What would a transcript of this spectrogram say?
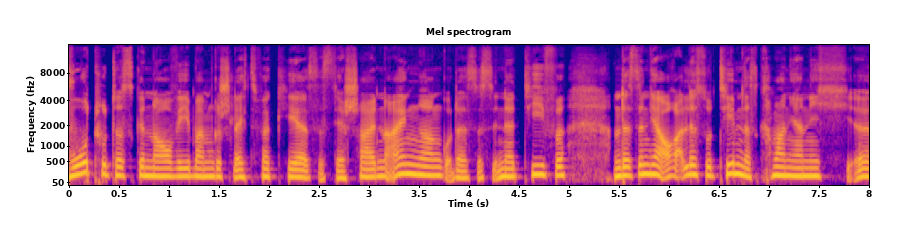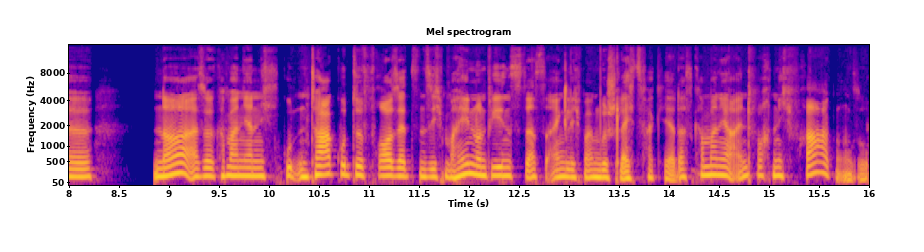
wo tut das genau weh beim Geschlechtsverkehr? Ist es der Scheideneingang oder ist es in der Tiefe? Und das sind ja auch alles so Themen, das kann man ja nicht, äh, ne, also kann man ja nicht, guten Tag, gute Frau, setzen sich mal hin und wie ist das eigentlich beim Geschlechtsverkehr? Das kann man ja einfach nicht fragen, so.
